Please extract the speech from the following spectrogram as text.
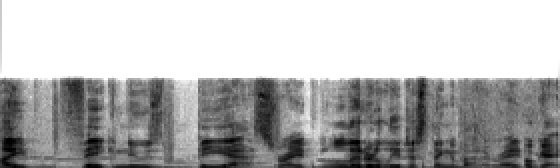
hype fake news BS, right? Literally just think about it, right? Okay,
